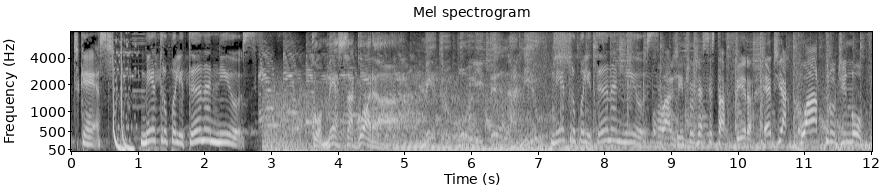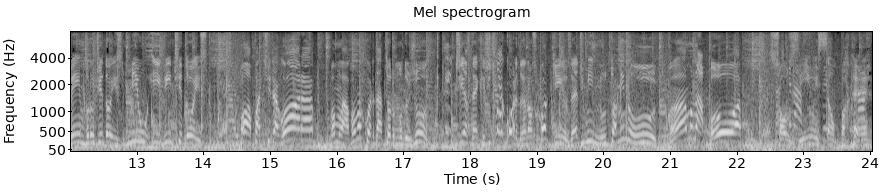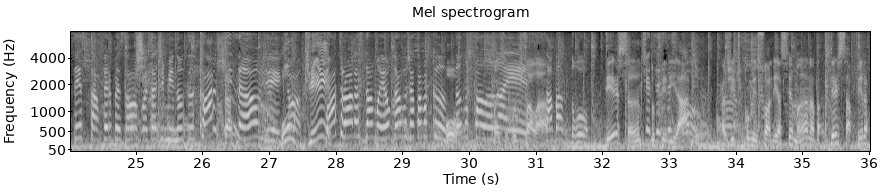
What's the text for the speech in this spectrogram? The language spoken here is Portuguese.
podcast. Metropolitana News. Começa agora. Metropolitana News. Metropolitana News. Vamos lá, gente. Hoje é sexta-feira, é dia 4 de novembro de 2022. Ó, a partir de agora, vamos lá, vamos acordar todo mundo junto? Tem dias, né, que a gente vai acordando aos pouquinhos, é de minuto a minuto. Vamos na boa. Solzinho em São Paulo. Na sexta-feira o pessoal vai acordar de minuto. Claro que não, gente. O Ó, quê? Quatro horas da manhã o Galo já tava cantando, Ô, falando mas eu vou te "Aê, falar. sábado. terça antes Quer do dizer, feriado, sextou. a gente começou ali a semana, tá? Terça-feira,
